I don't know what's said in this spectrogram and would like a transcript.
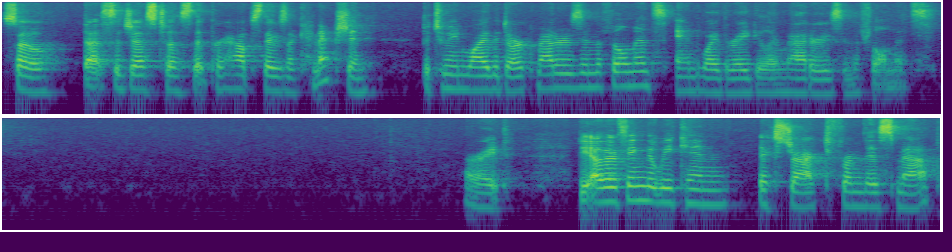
So that suggests to us that perhaps there's a connection between why the dark matter is in the filaments and why the regular matter is in the filaments. All right. The other thing that we can extract from this map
